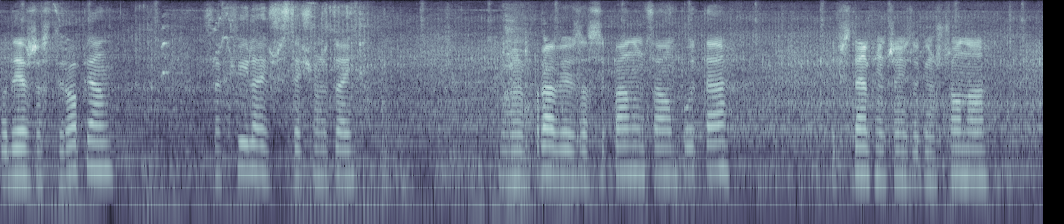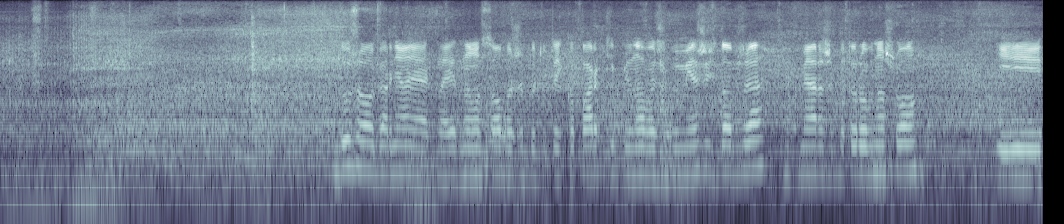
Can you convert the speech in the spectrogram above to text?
Podjeżdża styropian. Za chwilę już jesteśmy tutaj. Mamy prawie zasypaną całą płytę. I wstępnie część zagęszczona. Dużo ogarniania jak na jedną osobę, żeby tutaj koparki pilnować, żeby mierzyć dobrze, w miarę żeby to równo szło. I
